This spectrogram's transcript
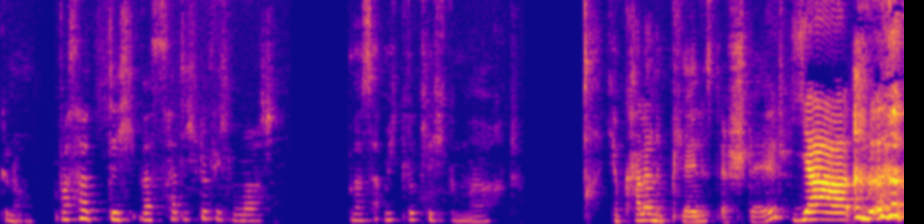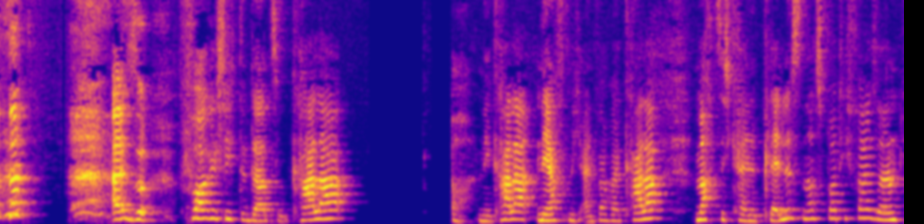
genau. was hat dich, was hat dich glücklich gemacht? Was hat mich glücklich gemacht? Ich habe Carla eine Playlist erstellt. Ja. Also, Vorgeschichte dazu. Carla. Oh, nee, Carla nervt mich einfach, weil Carla macht sich keine Playlisten auf Spotify, sondern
